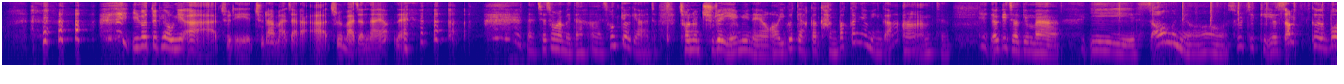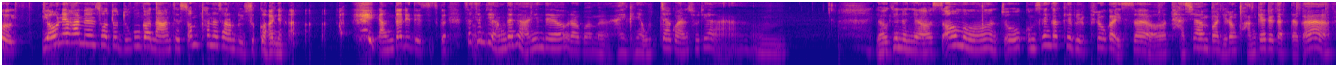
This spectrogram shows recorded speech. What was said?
이것도 병이 아 줄이 줄아 맞아라 아, 줄 맞았나요? 네. 네, 죄송합니다. 아, 성격이야. 저, 저는 줄에 예민해요. 어, 이것도 약간 강박관념인가? 아, 아무튼 여기 저기 막 이 썸은요. 솔직히 썸 그 뭐 연애하면서도 누군가 나한테 썸 타는 사람도 있을 거 아니야. 양다리도 있을 거. 선생님 양다리 아닌데요? 라고 하면 아이 그냥 웃자고 한 소리야. 음. 여기는요 썸은 조금 생각해 볼 필요가 있어요 다시 한번 이런 관계를 갖다가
